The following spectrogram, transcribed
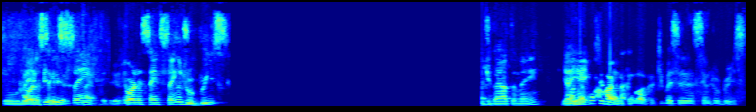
o New Orleans, é Saints, sem, é New Orleans Saints sem o Drew Brees. De ganhar também. E Mas aí não é confirmado, Caloca, que vai ser sem o Drew Brees.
